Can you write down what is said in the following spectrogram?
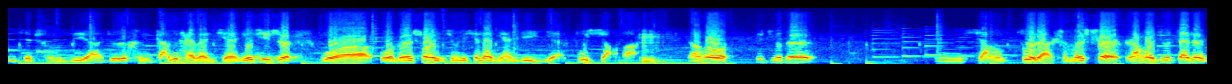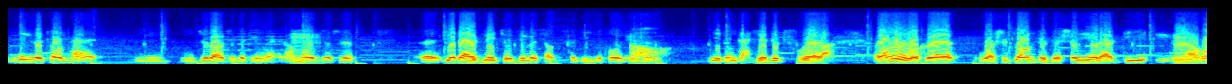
一些成绩啊，就是很感慨万千。尤其是我我们双语兄弟现在年纪也不小了，嗯然后就觉得嗯想做点什么事儿，然后就在那那个状态，你你知道这个定位，然后嗯就是呃有点那酒精的小刺激以后，就是哦。那种感觉就出来了。然后我和我是装置的声音有点低，嗯。然后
